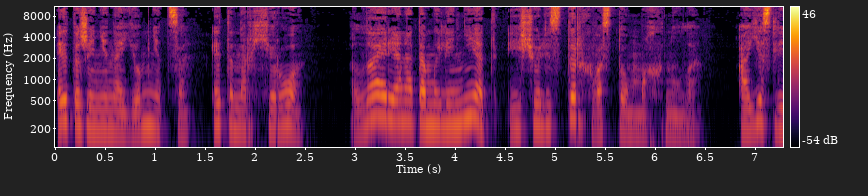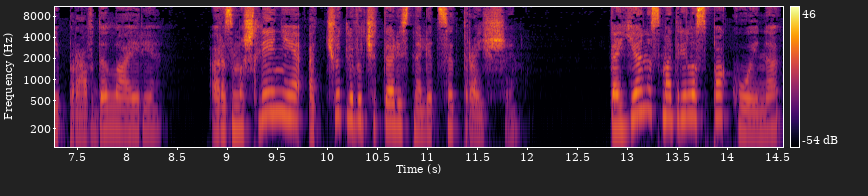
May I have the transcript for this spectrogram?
Это же не наемница, это Нархеро. Лайри она там или нет, еще Листер хвостом махнула. А если и правда Лайри? Размышления отчетливо читались на лице Трайши. Таяна смотрела спокойно,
